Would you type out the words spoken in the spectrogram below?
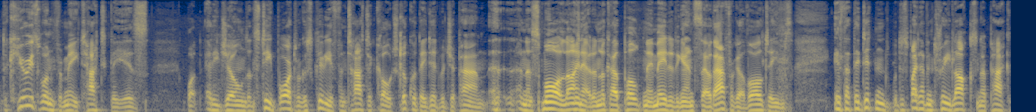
The curious one for me tactically is what Eddie Jones and Steve Borthwick was clearly a fantastic coach. Look what they did with Japan and a small line out, and look how potent they made it against South Africa of all teams. Is that they didn't, despite having three locks in their pack,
